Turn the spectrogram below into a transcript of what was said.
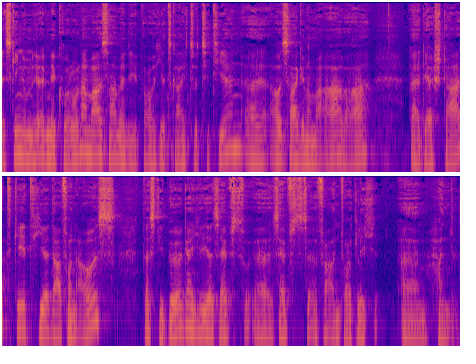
Es ging um irgendeine Corona-Maßnahme, die brauche ich jetzt gar nicht zu zitieren. Äh, Aussage Nummer A war, äh, der Staat geht hier davon aus, dass die Bürger hier selbst, äh, selbstverantwortlich handeln.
